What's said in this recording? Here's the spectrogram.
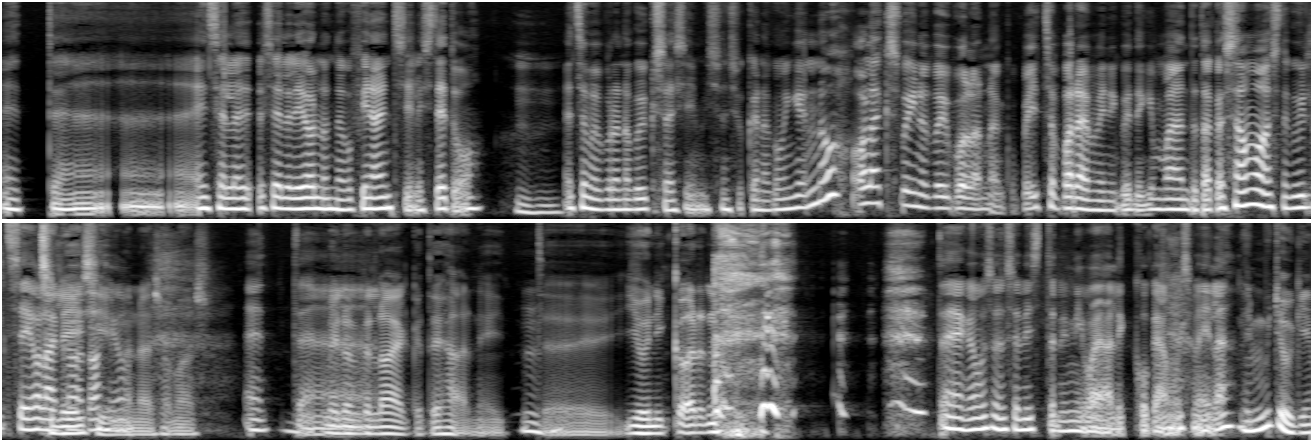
et, äh, et selle, sellel ei olnud nagu finantsilist edu mm. -hmm. et see on võib-olla nagu üks asi, mis on sihuke nagu mingi noh, oleks võinud võib-olla nagu veitsa paremini kuidagi majandada, aga samas nagu üldse ei ole see oli esimene samas. et. meil on veel aega teha neid mm -hmm. unicorn'e täiega, ma usun, see lihtsalt oli nii vajalik kogemus meile. ei muidugi,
